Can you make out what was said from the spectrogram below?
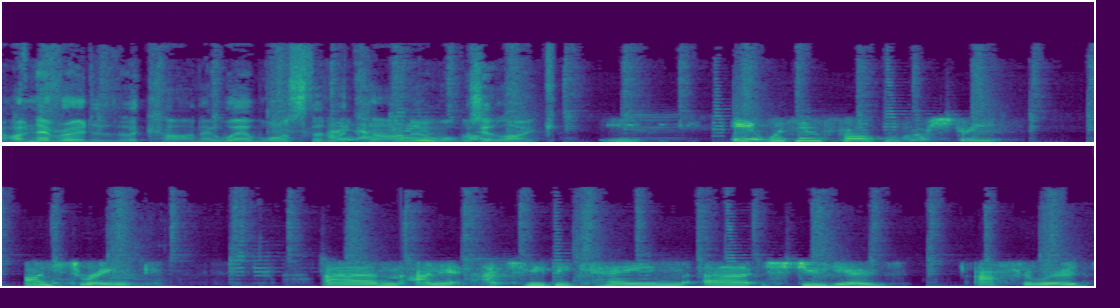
I've never heard of the Locarno. Where was the Locarno? What was it like? It was in Frogmore Street, ice rink. Um, and it actually became uh, studios afterwards.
